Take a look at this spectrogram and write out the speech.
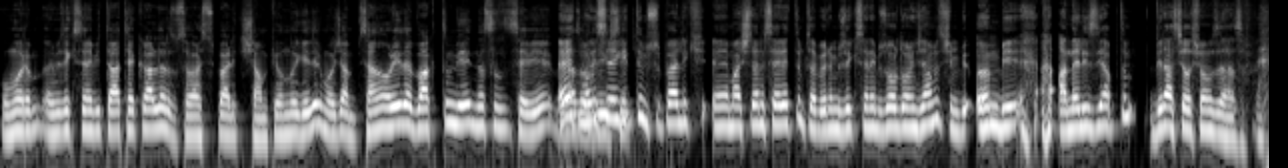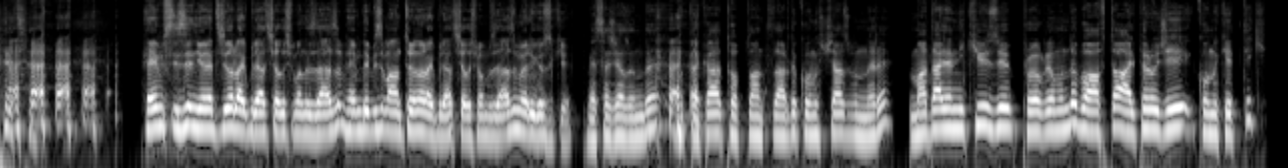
Umarım önümüzdeki sene bir daha tekrarlarız. Bu sefer Süper Lig şampiyonluğu gelir mi hocam? Sen oraya da baktın bir nasıl seviye? Evet Biraz orada Manisa'ya yüksek. gittim. Süper Lig e, maçlarını seyrettim. Tabii önümüzdeki sene biz orada oynayacağımız için bir ön bir analiz yaptım. Biraz çalışmamız lazım. hem sizin yönetici olarak biraz çalışmanız lazım hem de bizim antrenör olarak biraz çalışmamız lazım öyle gözüküyor. Mesaj alındı. Mutlaka toplantılarda konuşacağız bunları. Madalyanın 200'ü programında bu hafta Alper Hoca'yı konuk ettik.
